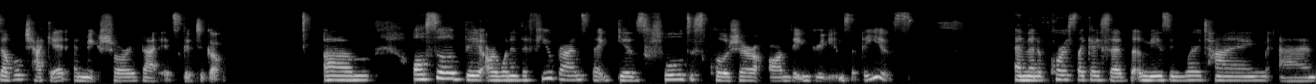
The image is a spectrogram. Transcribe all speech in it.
double check it and make sure that it's good to go. Um, also, they are one of the few brands that gives full disclosure on the ingredients that they use. And then, of course, like I said, the amazing wear time and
